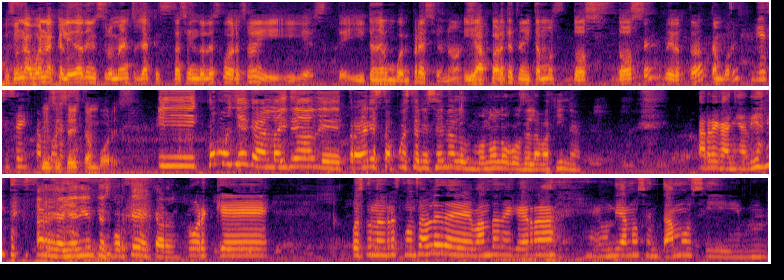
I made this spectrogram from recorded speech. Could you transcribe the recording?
pues una buena calidad de instrumentos ya que se está haciendo el esfuerzo y, y, este, y tener un buen precio, ¿no? Y aparte necesitamos dos, 12, directora, tambores, 16 tambores. 16 tambores. ¿Y cómo llega la idea de traer esta puesta en escena a los monólogos de la vagina? A regañadientes. A regañadientes, ¿por qué, Carol? porque pues con el responsable de banda de guerra eh, un día nos sentamos y mm,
